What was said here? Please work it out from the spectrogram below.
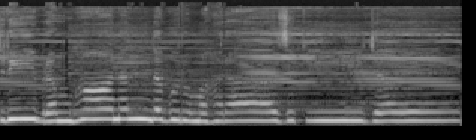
श्री ब्रह्मानंद गुरु महाराज की जय।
